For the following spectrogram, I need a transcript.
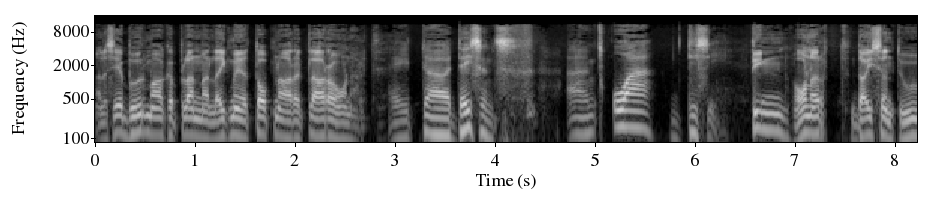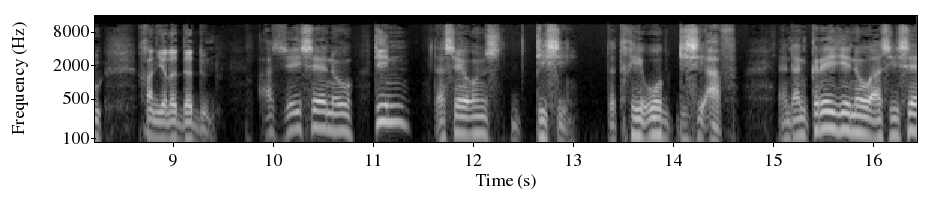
Hulle sê 'n boer maak 'n plan, maar lyk my 'n top na 'n klare 100. Hy het uh, duisends en oa disi 10 100 1000 hoe gaan julle dit doen? As jy sê nou 10 dan sê ons disi dit gee ook disi af. En dan kry jy nou as jy sê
